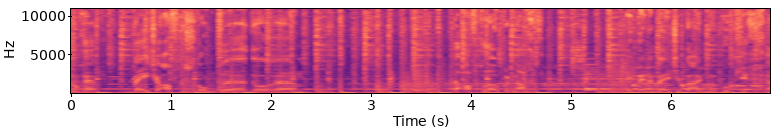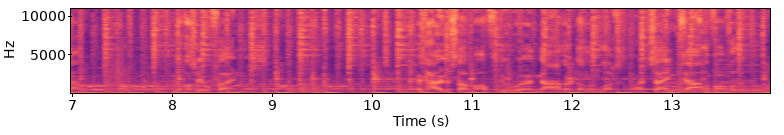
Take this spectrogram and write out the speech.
Nog heb... een beetje afgestompt uh, door uh, de afgelopen nacht. Ik ben een beetje buiten mijn boekje gegaan. En dat was heel fijn. Het huilen staat me af en toe uh, nader dan het lachen. Maar het zijn tranen van geluk.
